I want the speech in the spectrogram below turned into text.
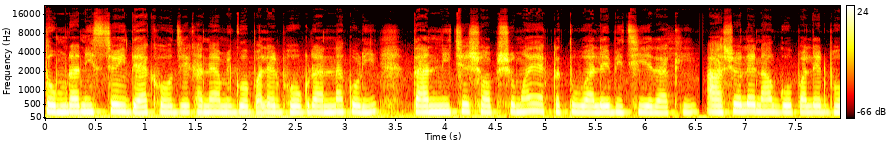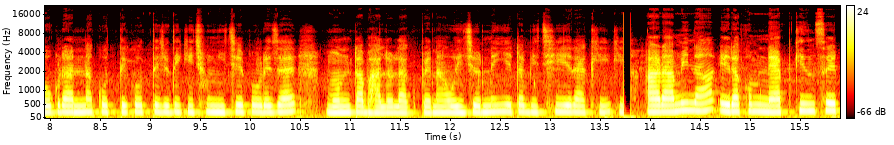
তোমরা নিশ্চয়ই দেখো যেখানে আমি গোপালের ভোগ রান্না করি, তার নিচে সব সময় একটা তোয়ালে বিছিয়ে রাখি। আসলে না, গোপালের ভোগ রান্না করতে করতে যদি কিছু নিচে পড়ে যায়, মনটা ভালো লাগবে না। ওই জন্যই এটা বিছিয়ে রাখি। আর আমি না এরকম ন্যাপকিন সেট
